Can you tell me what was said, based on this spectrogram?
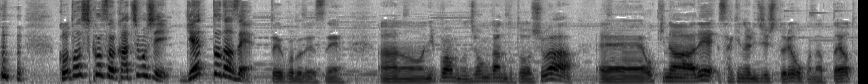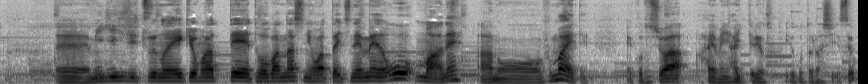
今年こそ勝ち星ゲットだぜということでですね、あの日本ハムのジョン・ガント投手は、えー、沖縄で先乗り自主トレを行ったよと。えー、右肘痛の影響もあって登板なしに終わった1年目をまあね、あのー、踏まえて今年は早めに入ってるよということらしいですよ。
